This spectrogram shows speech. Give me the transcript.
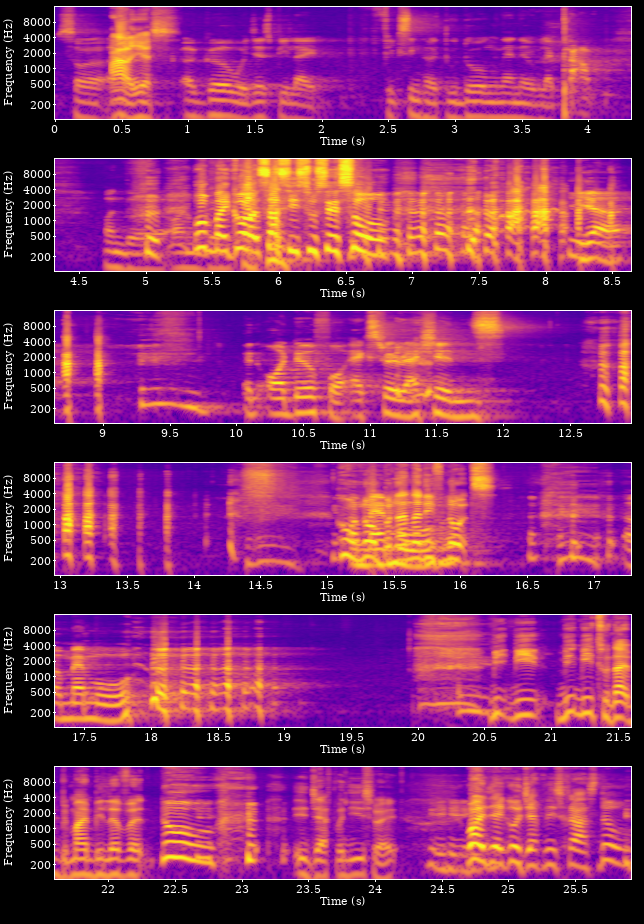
So uh, Ah, yes. a girl would just be like fixing her tudung, and then they would like pop on the. On Oh the, my god, Sasi Suseso! Yeah. An order for extra rations. oh A no, memo. banana leaf notes. A memo. Meet me, meet me tonight, my beloved. No, in Japanese, right? Why did I go Japanese class? No,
